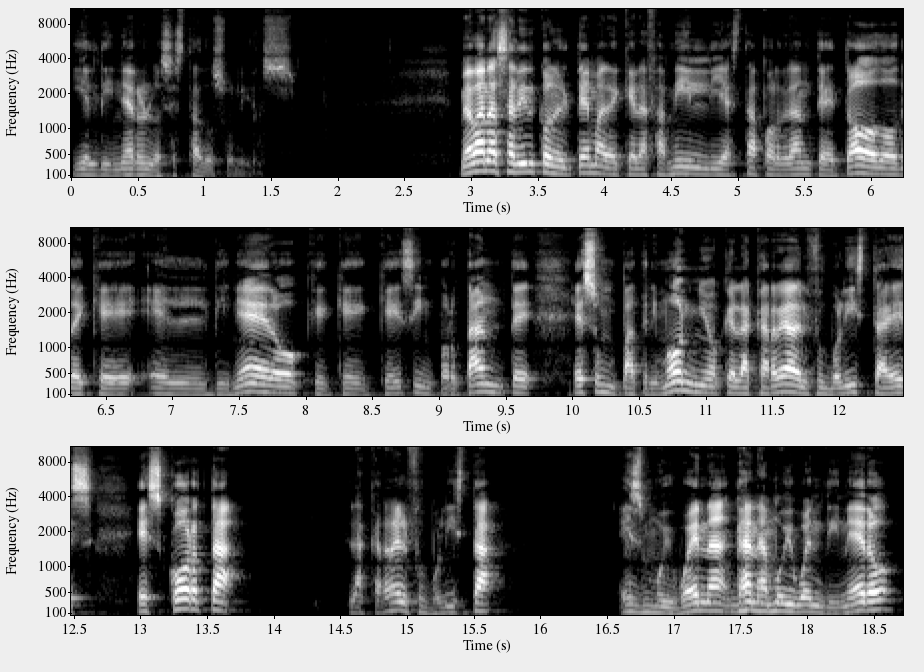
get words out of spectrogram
y el dinero en los Estados Unidos. Me van a salir con el tema de que la familia está por delante de todo, de que el dinero, que, que, es importante, es un patrimonio, que la carrera del futbolista es, es corta. La carrera del futbolista es muy buena, gana muy buen dinero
